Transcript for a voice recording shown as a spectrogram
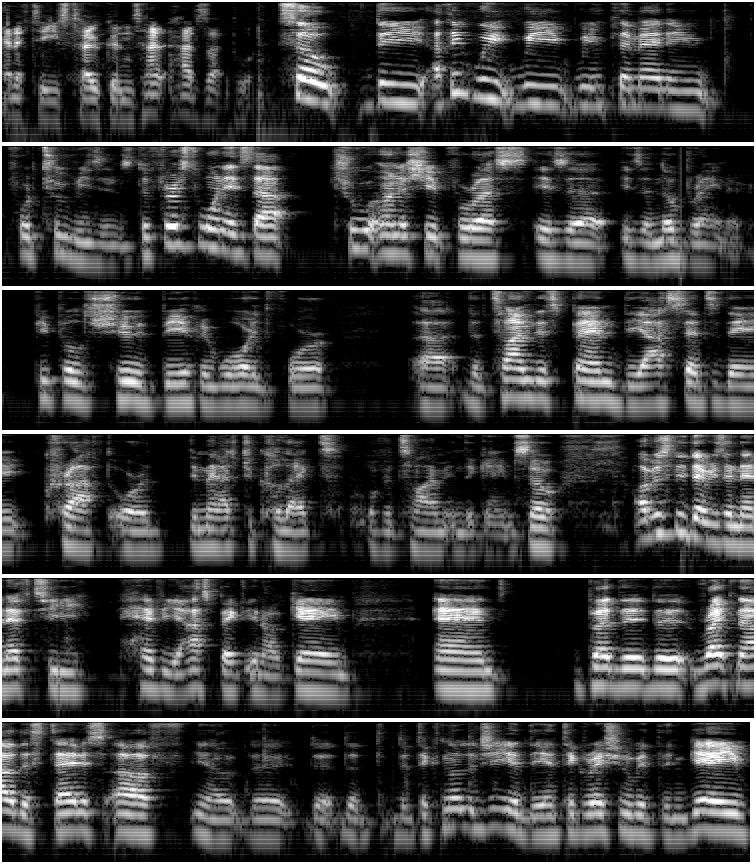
NFTs, tokens? How, how does that work? So the I think we we we implementing for two reasons. The first one is that true ownership for us is a is a no brainer. People should be rewarded for uh, the time they spend, the assets they craft or they manage to collect over time in the game. So obviously there is an NFT heavy aspect in our game, and but the, the right now the status of you know the, the, the, the technology and the integration within game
